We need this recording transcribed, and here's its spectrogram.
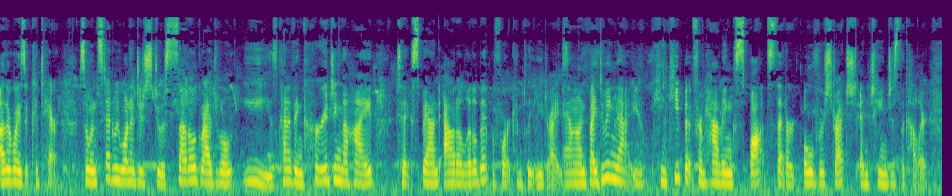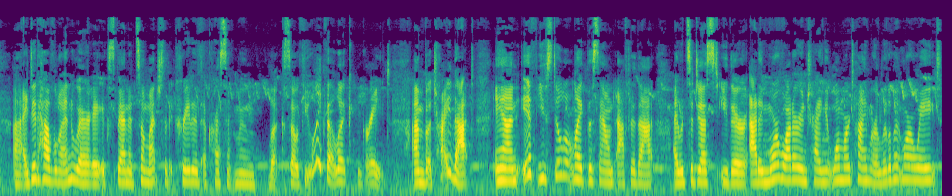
otherwise it could tear. So instead we wanted to just do a subtle gradual ease, kind of encouraging the hide to expand out a little bit before it completely dries. And by doing that, you can keep it from having spots that are overstretched and changes the color. Uh, I did have one where it expanded so much that it created a crescent moon look. So if you like that look, great. Um, but try that. And if you still don't like the sound after that, I would suggest either adding more water and trying it one more time or a little bit more weight,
